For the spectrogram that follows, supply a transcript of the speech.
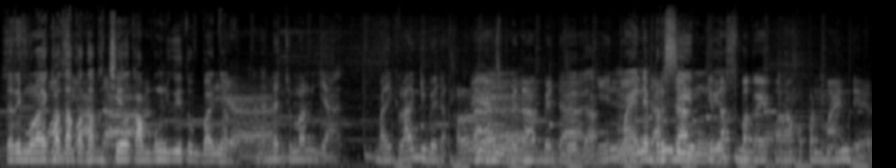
Dari mulai kota-kota kecil, kampung juga itu banyak. Iya. ada cuman ya balik lagi beda kelas Iya. beda beda Beda. ini Mainnya Dan- bersih dan mungkin. kita sebagai orang open minded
